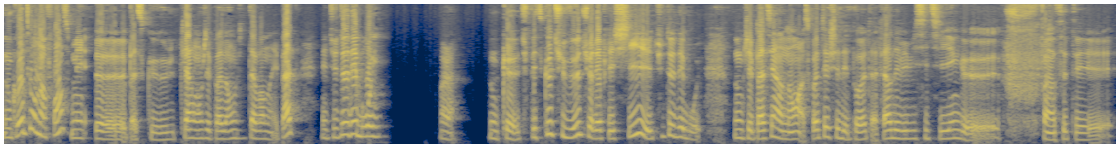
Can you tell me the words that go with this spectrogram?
Donc retourne en France, mais euh, parce que clairement, j'ai pas envie de t'avoir dans les pattes, mais tu te débrouilles. Voilà. Donc euh, tu fais ce que tu veux, tu réfléchis et tu te débrouilles. Donc j'ai passé un an à squatter chez des potes, à faire des babysitting. euh, Enfin, c'était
